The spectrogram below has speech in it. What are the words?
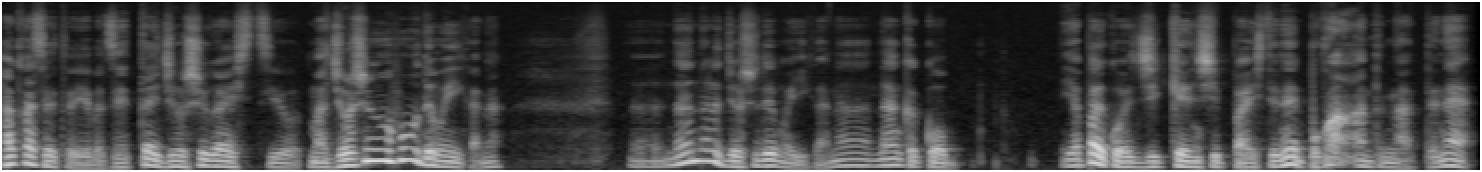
博士といえば絶対助手が必要。まあ助手の方でもいいかな、うん、なんなら助手でもいいかな。なんかこうやっぱりこう実験失敗してねボカーンってなってね。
